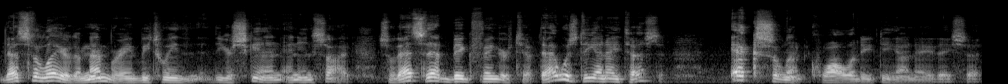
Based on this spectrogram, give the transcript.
That's the layer, the membrane between your skin and inside. So that's that big fingertip. That was DNA tested. Excellent quality DNA, they said.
